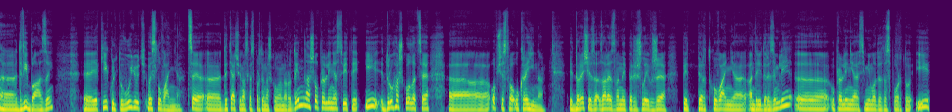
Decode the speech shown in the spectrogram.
Е, Дві бази, е, які культивують веслування. Це е, дитяча юнацька спортивна школа номер 1 нашого управління освіти, і друга школа це Общество Україна. І, до речі, зараз вони перейшли вже під підпорядкування Андрій Дереземлі, управління сім'ї моди та спорту, і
